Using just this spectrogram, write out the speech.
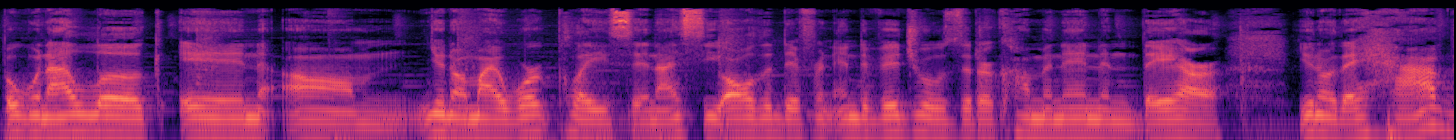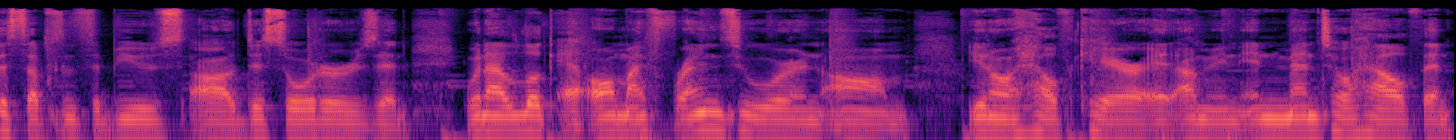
But when I look in, um, you know, my workplace and I see all the different individuals that are coming in and they are, you know, they have the substance abuse uh, disorders. And when I look at all my friends who are in, um, you know, healthcare, and I mean, in mental health and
